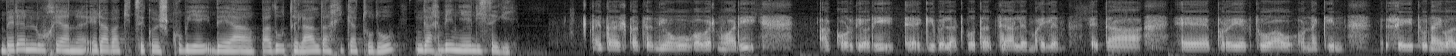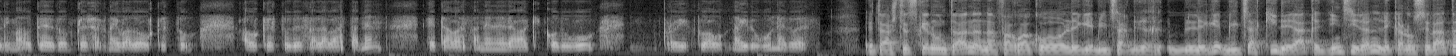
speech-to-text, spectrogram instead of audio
beren lujean erabakitzeko eskubidea badutela aldarrikatu du, garbine elizegi eta eskatzen diogu gobernuari akordi hori e, gibelat botatzea lehen bailen. Eta e, proiektu hau honekin segitu nahi baldin badute edo enpresak nahi badu aurkeztu, aurkeztu dezala bastanen, eta bastanen erabakiko dugu proiektu hau nahi dugun edo ez. Eta astezken untan, Nafarroako lege biltzak, lege biltzarkideak dintziren lekanozerat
